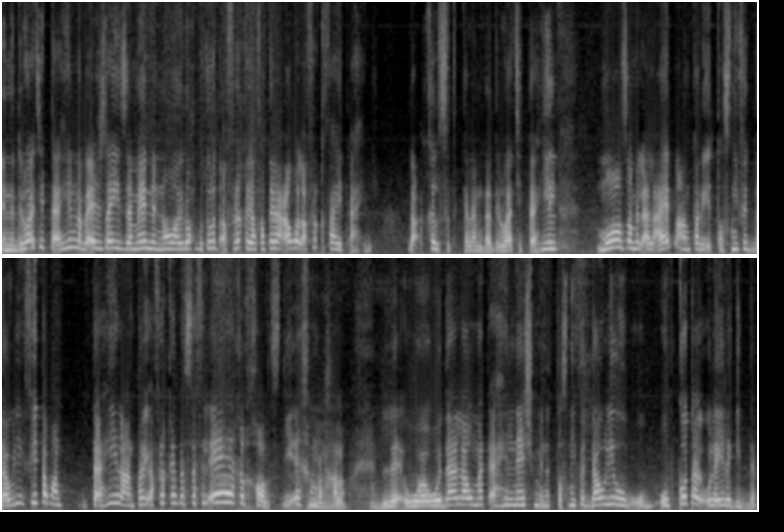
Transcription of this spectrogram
إن دلوقتي التأهيل ما بقاش زي زمان إن هو يروح بطولة أفريقيا فطلع أول افريقيا فهيتأهل. لا خلصت الكلام ده. دلوقتي التأهيل معظم الألعاب عن طريق التصنيف الدولي. في طبعا تأهيل عن طريق أفريقيا بس في الآخر خالص. دي آخر مم. مرحلة. ل- و- وده لو ما تأهلناش من التصنيف الدولي وب- وب- وبكتل قليلة جدا.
